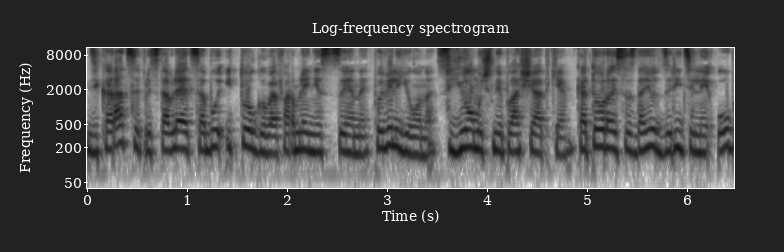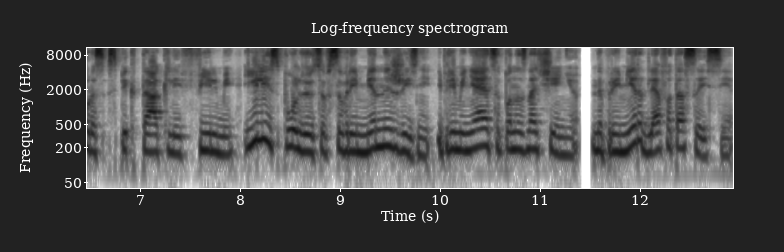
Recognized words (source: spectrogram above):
Декорация представляет собой итоговое оформление сцены, павильона, съемочной площадки, которые создают зрительный образ в спектакле, в фильме или используются в современной жизни и применяются по назначению, например, для фотосессии.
